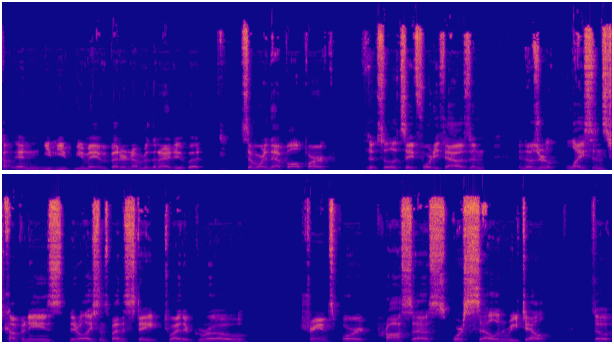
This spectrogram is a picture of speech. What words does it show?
And you, you, you may have a better number than I do, but somewhere in that ballpark so let's say 40,000 and those are licensed companies. They're licensed by the state to either grow transport process or sell in retail. So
